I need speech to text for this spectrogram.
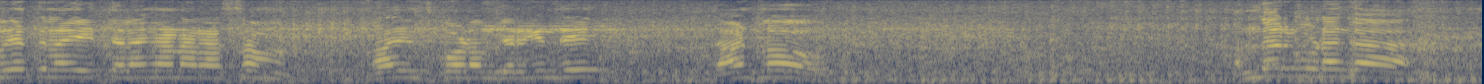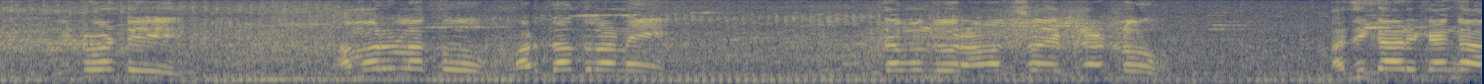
వేతనై తెలంగాణ రాష్ట్రం సాధించుకోవడం జరిగింది. దాంట్లో అందరు కూడా ఇటువంటి అమరులకు వర్ధంతులని ఇంతకుముందు రామకృష్ణ చెప్పినట్లు అధికారికంగా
